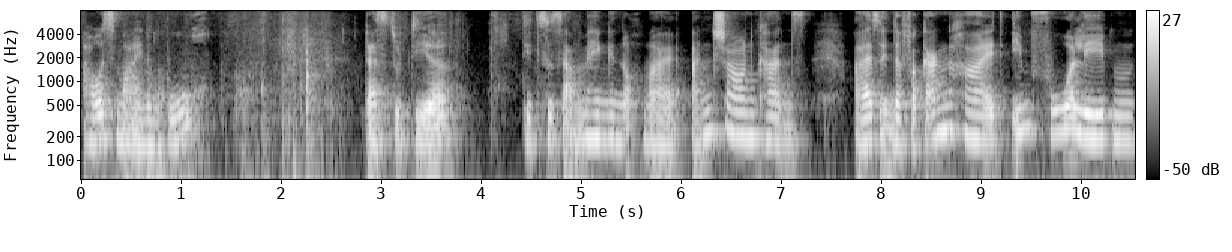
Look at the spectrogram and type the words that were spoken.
aus meinem Buch, dass du dir die Zusammenhänge nochmal anschauen kannst. Also in der Vergangenheit, im Vorleben,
